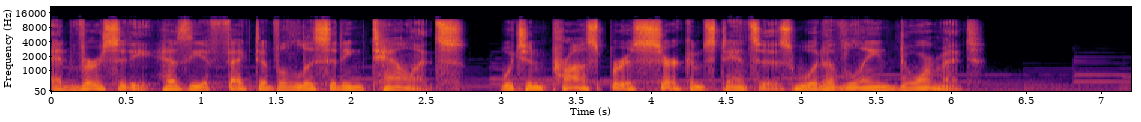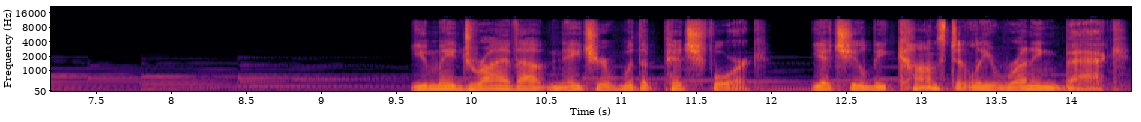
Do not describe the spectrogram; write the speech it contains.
Adversity has the effect of eliciting talents, which in prosperous circumstances would have lain dormant. You may drive out nature with a pitchfork, yet she'll be constantly running back.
